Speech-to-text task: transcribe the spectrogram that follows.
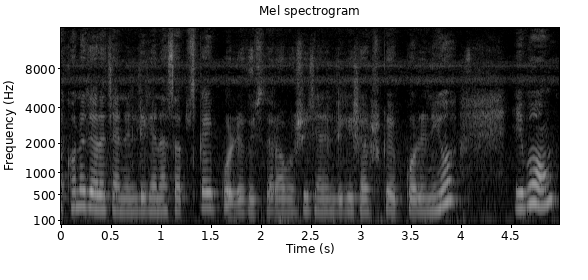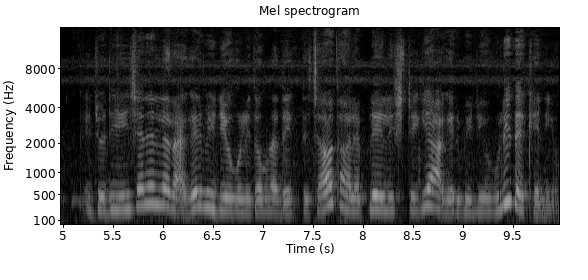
এখনও যারা চ্যানেলটিকে না সাবস্ক্রাইব করে রেখেছো, তারা অবশ্যই চ্যানেলটিকে সাবস্ক্রাইব করে নিও। এবং যদি এই চ্যানেলের আগের ভিডিওগুলি তোমরা দেখতে চাও, তাহলে প্লে লিস্টে গিয়ে আগের ভিডিওগুলি দেখে নিও।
